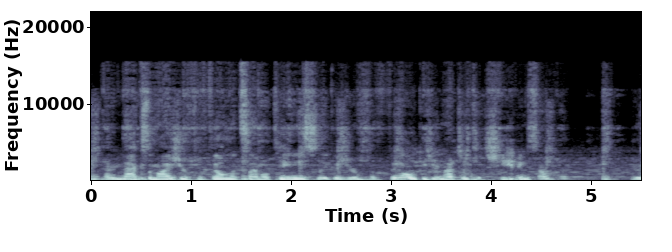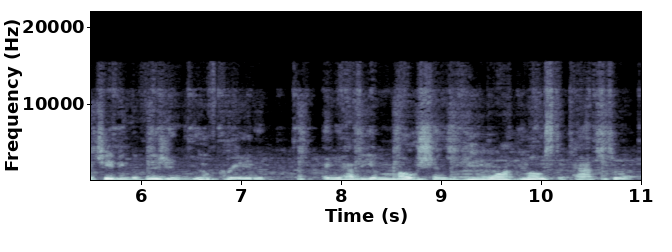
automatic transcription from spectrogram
and maximize your fulfillment simultaneously because you're fulfilled because you're not just achieving something, you're achieving the vision you've created and you have the emotions you want most attached to it.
